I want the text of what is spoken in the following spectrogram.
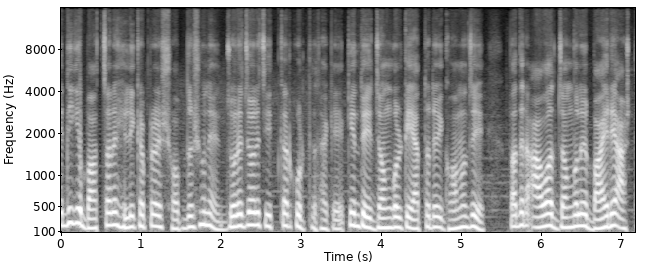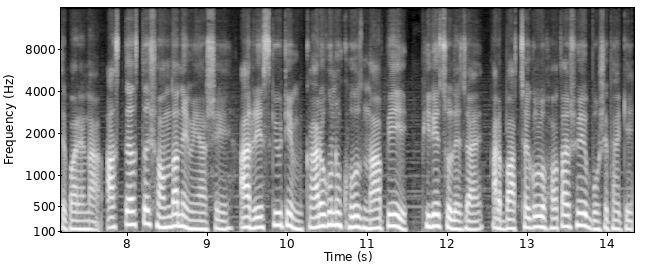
এদিকে বাচ্চারা হেলিকপ্টারের শব্দ শুনে জোরে জোরে চিৎকার করতে থাকে। কিন্তু এই জঙ্গলটি এতটাই ঘন যে তাদের আওয়াজ জঙ্গলের বাইরে আসতে পারে না। আস্তে আস্তে সন্ধ্যা নেমে আসে আর রেস্কিউ টিম কারও কোনো খোঁজ না পেয়ে ফিরে চলে যায় আর বাচ্চাগুলো হতাশ হয়ে বসে থাকে।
